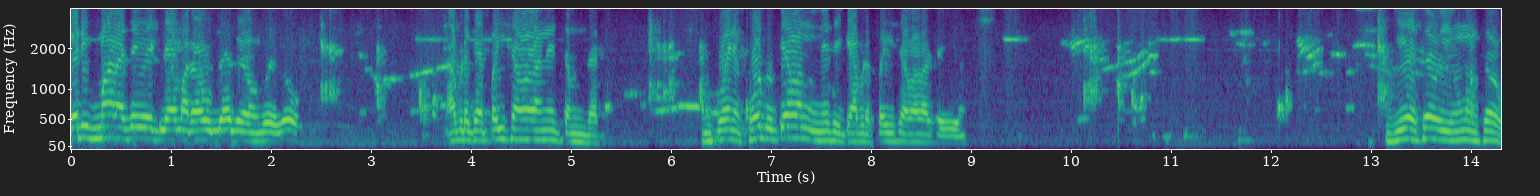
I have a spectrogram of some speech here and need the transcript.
ગરીબ માણસ જઈએ એટલે અમારે આવું બેકગ્રાઉન્ડ હોય આપણે કઈ પૈસા વાળા તમદાર અને કોઈને ખોટું કહેવાનું નથી કે આપણે પૈસા વાળા થઈએ જે સૌ એ હું સૌ.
